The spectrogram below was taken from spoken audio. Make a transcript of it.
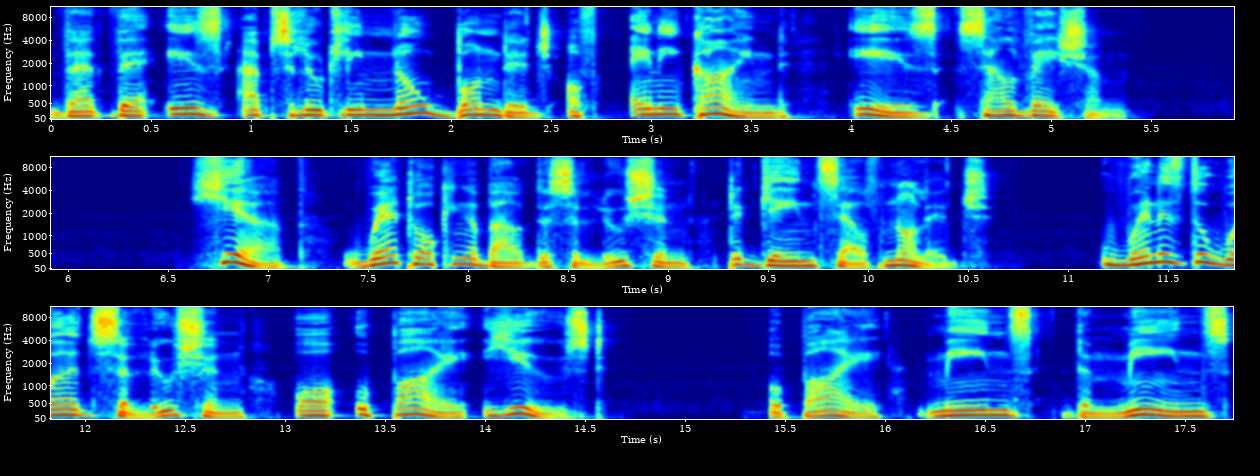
that there is absolutely no bondage of any kind is salvation. Here, we're talking about the solution to gain self-knowledge. When is the word solution or upay used? Upay means the means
